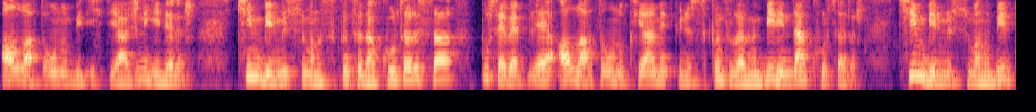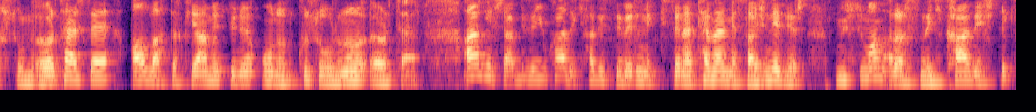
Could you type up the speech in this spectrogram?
Allah da onun bir ihtiyacını giderir. Kim bir Müslümanı sıkıntıdan kurtarırsa bu sebeple Allah da onu kıyamet günü sıkıntılarının birinden kurtarır. Kim bir Müslümanın bir kusurunu örterse Allah da kıyamet günü onun kusurunu örter. Arkadaşlar bize yukarıdaki hadiste verilmek istenen temel mesaj nedir? Müslüman arasındaki kardeşlik,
